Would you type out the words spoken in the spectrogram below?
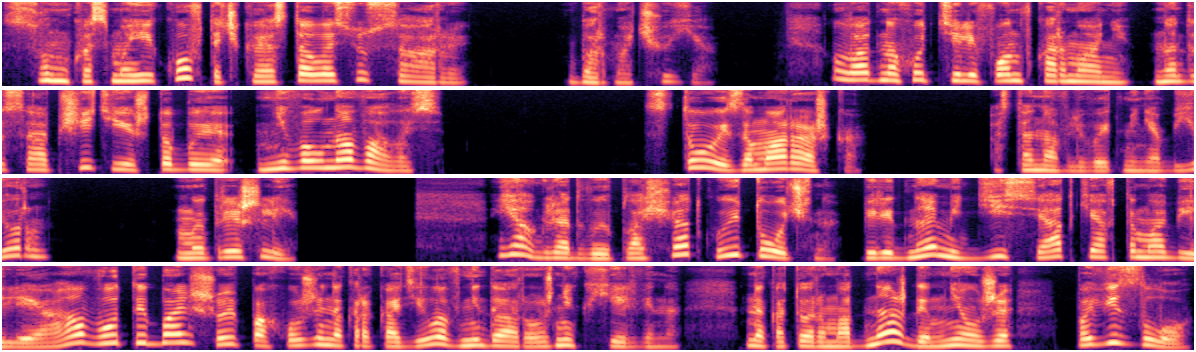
Сумка с моей кофточкой осталась у Сары, бормочу я. Ладно, хоть телефон в кармане. Надо сообщить ей, чтобы не волновалась. Стой, заморашка, останавливает меня Бьорн. Мы пришли. Я оглядываю площадку, и точно, перед нами десятки автомобилей, а вот и большой, похожий на крокодила, внедорожник Хельвина, на котором однажды мне уже повезло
